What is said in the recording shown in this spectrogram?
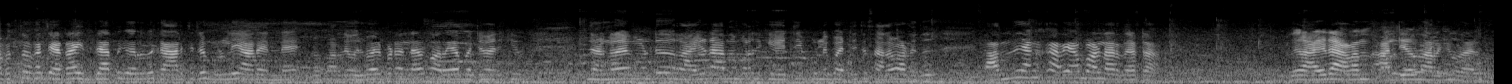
അബദ്ധമൊക്കെ ചേട്ടാ ഇതിനകത്ത് കയറുന്നത് കാണിച്ചിട്ട് പുള്ളിയാണ് എന്നെ ഇപ്പൊ പറഞ്ഞ ഒരുപാട് എല്ലാവർക്കും അറിയാൻ പറ്റുമായിരിക്കും. ഞങ്ങളെ കൊണ്ട് റൈഡാന്നും പറഞ്ഞ് കയറ്റി പുള്ളി പറ്റിച്ച സ്ഥലമാണിത്. അന്ന് ഞങ്ങൾക്ക് അറിയാൻ പാടില്ലായിരുന്നു കേട്ടാ. ഇത് റൈഡാണെന്ന് അല്ലയോന്ന് അറിഞ്ഞുകൂടായിരുന്നു.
